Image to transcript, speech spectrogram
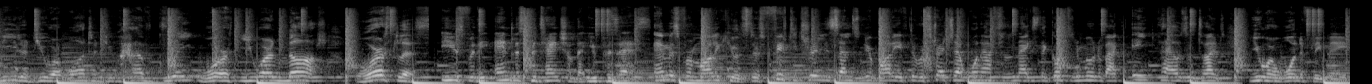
needed, you are wanted, you have great worth, you are not worthless. E is for the endless potential that you possess. M is for molecules. There's 50 trillion cells in your body. If they were stretched out one after the next, they go to the moon and back 8,000 times. You are wonderfully made.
